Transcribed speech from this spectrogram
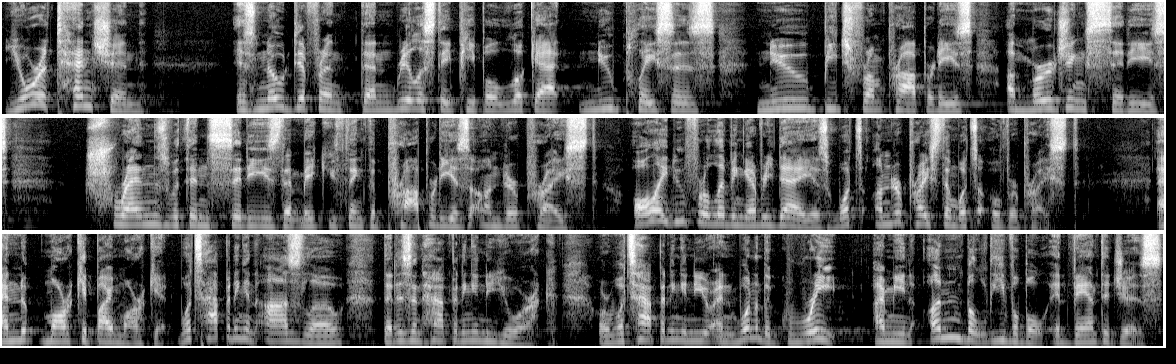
Your attention is no different than real estate people look at new places, new beachfront properties, emerging cities, trends within cities that make you think the property is underpriced. All I do for a living every day is what's underpriced and what's overpriced and market by market. What's happening in Oslo that isn't happening in New York? Or what's happening in New York? And one of the great, I mean, unbelievable advantages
